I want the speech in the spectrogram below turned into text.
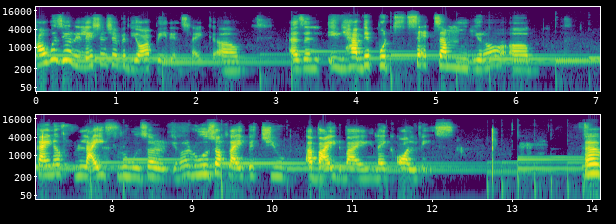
how was your relationship with your parents? Like um, as in have they put set some you know uh, kind of life rules or you know rules of life which you abide by like always? Uh,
